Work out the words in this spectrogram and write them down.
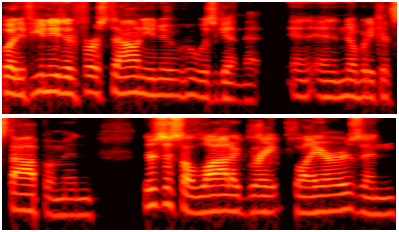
But if you needed first down, you knew who was getting it, and, and nobody could stop him. And there's just a lot of great players, and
